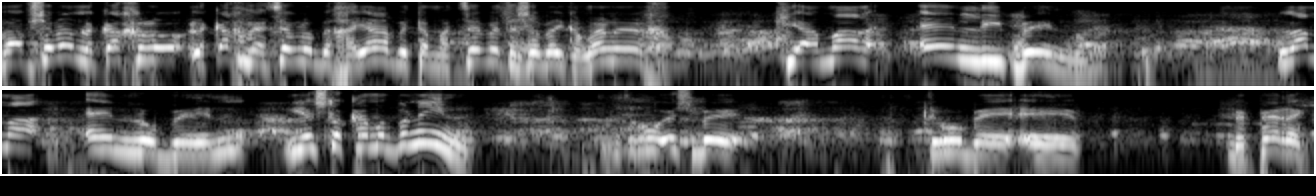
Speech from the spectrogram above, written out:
ואבשלום לקח, לו, לקח ויצב לו בחייו את המצבת אשר בעיקר כמלך כי אמר אין לי בן. למה אין לו בן? יש לו כמה בנים. תראו, יש ב... תראו ב... אה, בפרק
